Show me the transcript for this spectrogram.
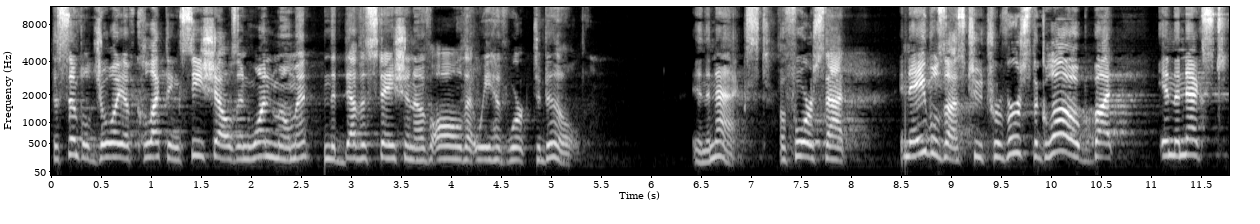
the simple joy of collecting seashells in one moment and the devastation of all that we have worked to build in the next. A force that enables us to traverse the globe, but in the next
